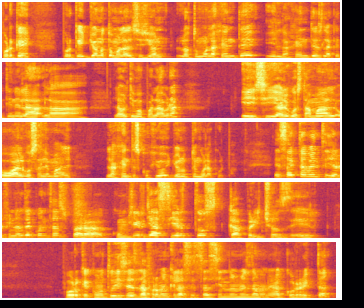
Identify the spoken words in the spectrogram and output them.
¿Por qué? Porque yo no tomo la decisión, lo tomó la gente y la gente es la que tiene la última palabra. Y si algo está mal o algo sale mal, la gente escogió, yo no tengo la culpa. Exactamente, y al final de cuentas para cumplir ya ciertos caprichos de él. Porque como tú dices, la forma en que las está haciendo no es la manera correcta.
